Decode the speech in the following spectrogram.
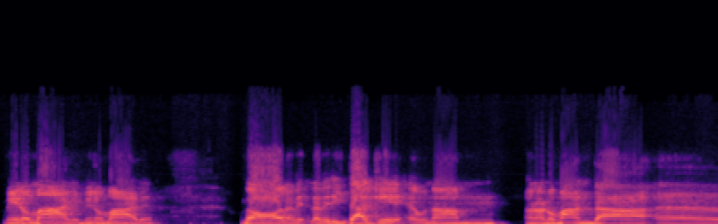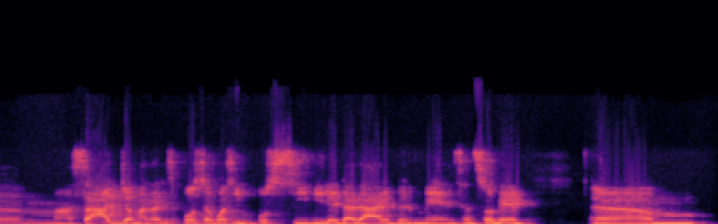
meno, male, meno male. No, la, la, verità è che è una, una domanda ehm, saggia, ma la risposta è quasi impossibile da dare per me, nel senso che ehm,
